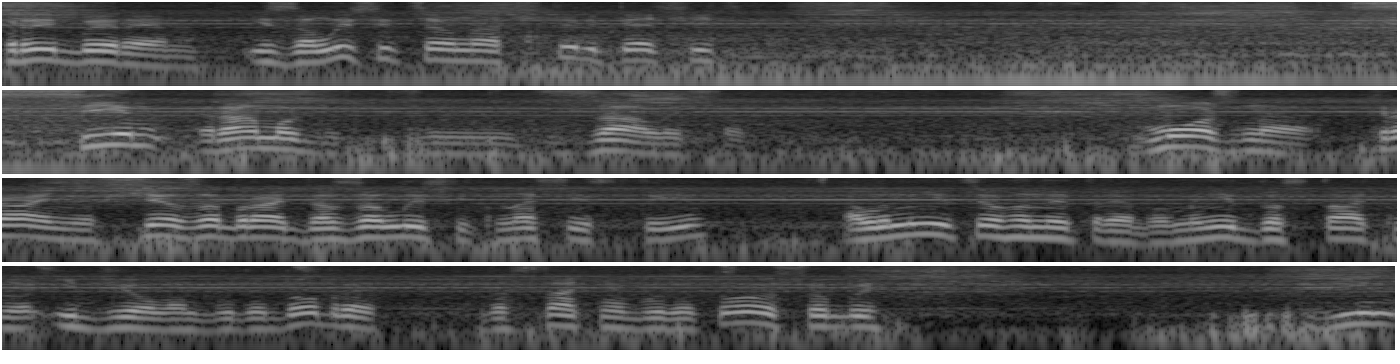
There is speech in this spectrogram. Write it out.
приберемо. І залишиться у нас 4, 5, 6, 7 рамок залишок. Можна крайню ще забрати да залишити на 6. Але мені цього не треба. Мені достатньо і бджолам буде добре, достатньо буде того, щоб їм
